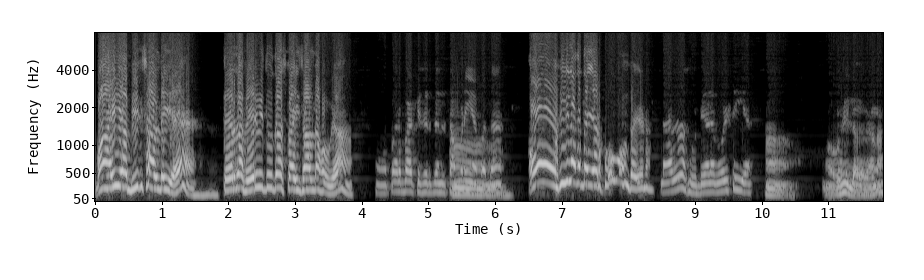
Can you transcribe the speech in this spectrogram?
ਵਾਹੀ ਆ 20 ਸਾਲ ਦਾ ਹੀ ਹੈ ਤੇਰੇ ਦਾ ਫੇਰ ਵੀ ਤੂੰ ਤਾਂ 27 ਸਾਲ ਦਾ ਹੋ ਗਿਆ। ਹਾਂ, ਪਰ ਬਾਕੀ ਸਿਰ ਤੈਨੂੰ ਸਾਹਮਣੇ ਹੀ ਆ ਪਤਾ। ਉਹ ਉਹੀ ਲੱਗਦਾ ਯਾਰ ਉਹ ਹੁੰਦਾ ਜਿਹੜਾ। ਲੱਗਦਾ ਤੁਹਾਡੇ ਵਾਲਾ ਵੋਲਟ ਹੀ ਆ। ਹਾਂ ਉਹੀ ਲੱਗਦਾ ਨਾ।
